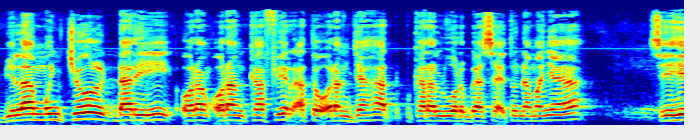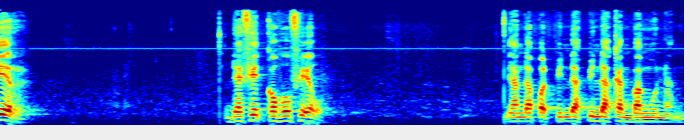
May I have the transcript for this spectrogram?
Bila muncul dari orang-orang kafir atau orang jahat, perkara luar biasa itu namanya sihir. David Copperfield yang dapat pindah-pindahkan bangunan.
